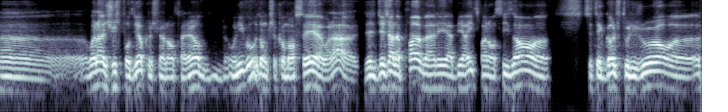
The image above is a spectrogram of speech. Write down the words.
Euh, voilà, juste pour dire que je suis un entraîneur au niveau. Donc, je commençais, voilà, déjà la preuve, aller à Biarritz pendant six ans, euh, c'était golf tous les jours, euh,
